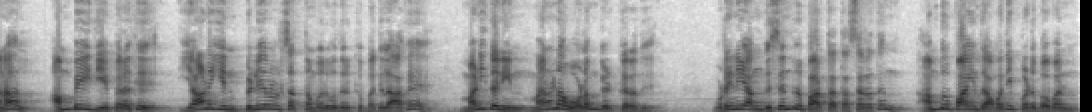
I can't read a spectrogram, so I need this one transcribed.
ஆனால் அம்பெய்திய பிறகு யானையின் பிளிரல் சத்தம் வருவதற்கு பதிலாக மனிதனின் மரண ஓலம் கேட்கிறது. உடனே அங்கு சென்று பார்த்த தசரதன் அம்பு பாய்ந்து அவதிப்படுபவன்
